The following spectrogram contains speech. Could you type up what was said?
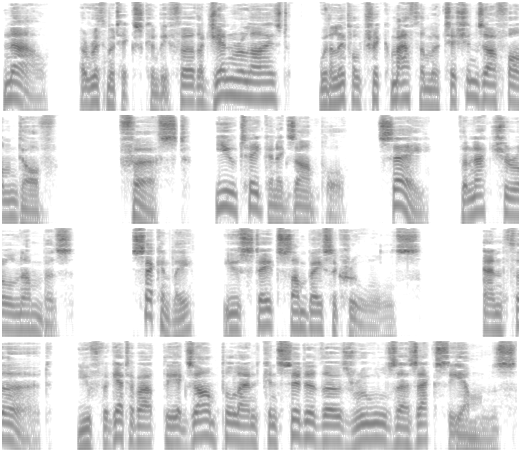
Now, arithmetics can be further generalized, with a little trick mathematicians are fond of. First, you take an example, say, the natural numbers. Secondly, you state some basic rules. And third, you forget about the example and consider those rules as axioms.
